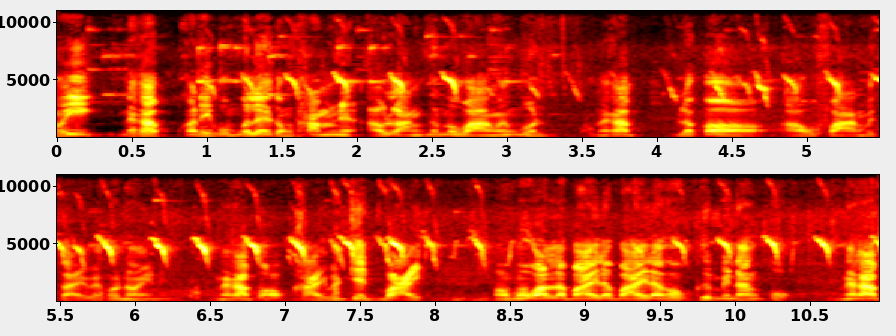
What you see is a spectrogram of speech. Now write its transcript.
มาอีกนะครับ คราวนี้ผมก็เลยต้องทำเนี่ยเอาลังขึ้นมาวางไว้ข้างบนนะครับ แล้วก็เอาฟางไปใส่ไว้เขาหน่อยนึงนะครับ ออกไข่มันเจ็ดใบออกมาวันละใบละใบแล้วเขาขึ้นไปนั่งกกนะครับ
